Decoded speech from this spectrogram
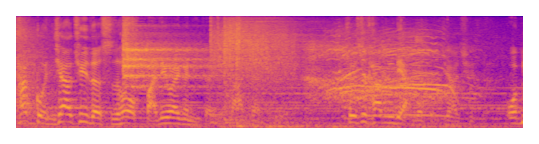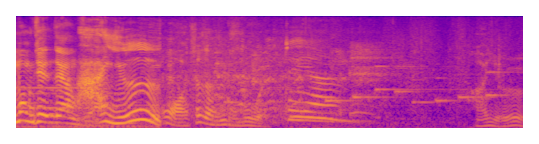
他滚下去的时候把另外一个女的也拉下去，所以是他们两个走下去的。我梦见这样子。哎呦！哇，这个很恐怖哎。对呀。哎呦！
